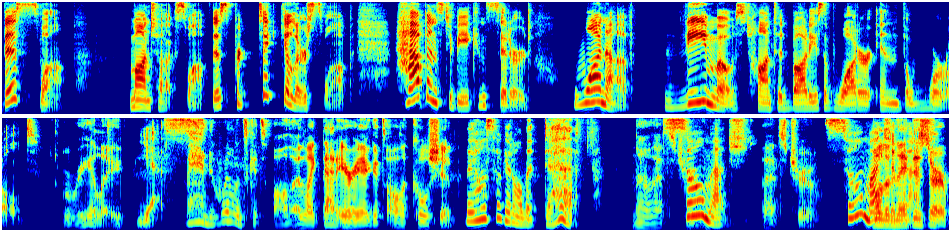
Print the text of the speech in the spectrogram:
this swamp, Manchac Swamp, this particular swamp happens to be considered one of the most haunted bodies of water in the world. Really Yes. man. New Orleans gets all the like that area gets all the cool shit. They also get all the death. No, that's so true. much, That's true. so much. Well, then they that. deserve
